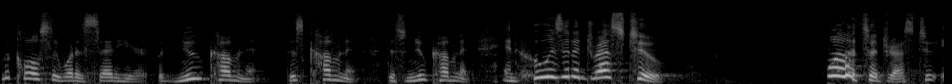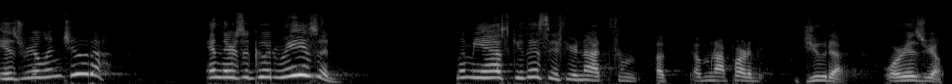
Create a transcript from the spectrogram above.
Look closely what is said here. The new covenant, this covenant, this new covenant. And who is it addressed to? Well, it's addressed to Israel and Judah. And there's a good reason. Let me ask you this if you're not from a, not part of Judah or Israel.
